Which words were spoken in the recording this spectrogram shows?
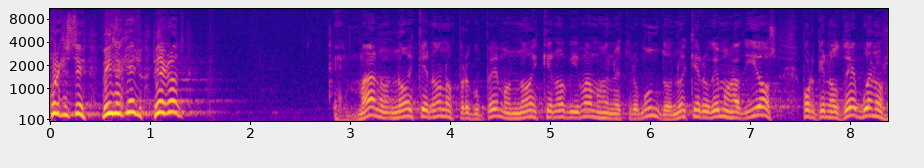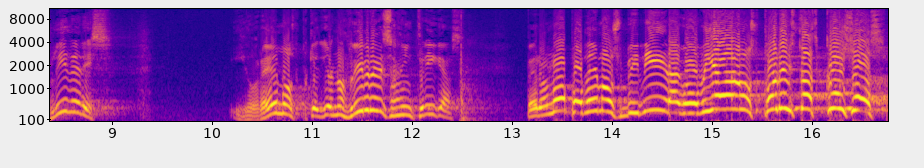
porque mira aquello, mira Hermano, no es que no nos preocupemos, no es que no vivamos en nuestro mundo, no es que roguemos a Dios porque nos dé buenos líderes. Y oremos que Dios nos libre de esas intrigas. Pero no podemos vivir agobiados por estas cosas,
